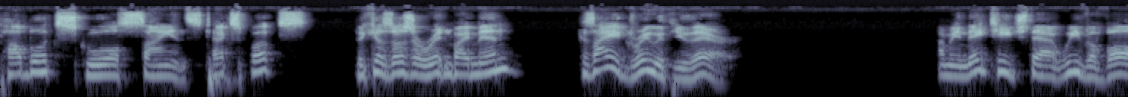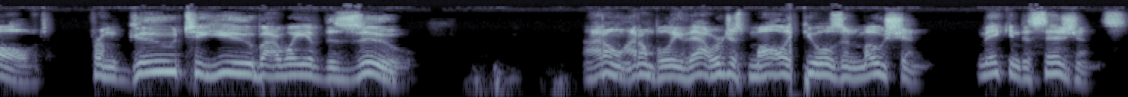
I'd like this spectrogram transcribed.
public school science textbooks because those are written by men? Because I agree with you there. I mean, they teach that we've evolved from goo to you by way of the zoo. I don't, I don't believe that. We're just molecules in motion, making decisions.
